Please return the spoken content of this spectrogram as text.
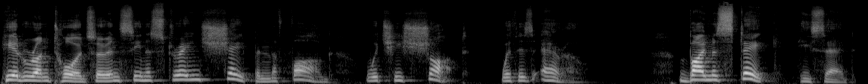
he had run towards her and seen a strange shape in the fog, which he shot with his arrow. By mistake, he said,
